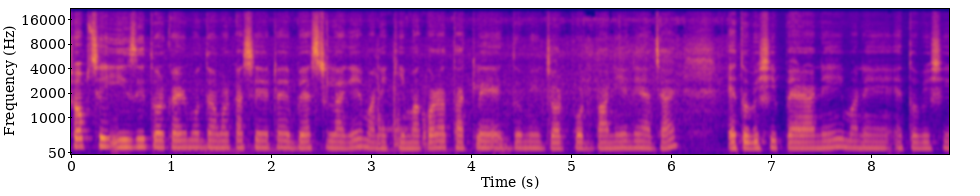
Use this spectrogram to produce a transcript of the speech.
সবচেয়ে ইজি তরকারির মধ্যে আমার কাছে এটাই বেস্ট লাগে। মানে কিমা করা থাকলে একদমই জটপট বানিয়ে নেওয়া যায়। এত বেশি প্যারা নেই মানে এত বেশি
